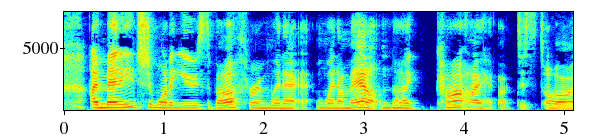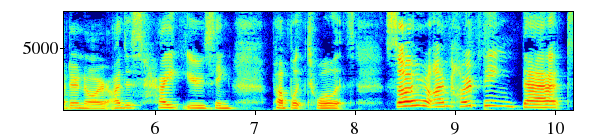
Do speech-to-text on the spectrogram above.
I manage to want to use the bathroom when I when I'm out, and I can't. I just oh, I don't know. I just hate using public toilets. So I'm hoping that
